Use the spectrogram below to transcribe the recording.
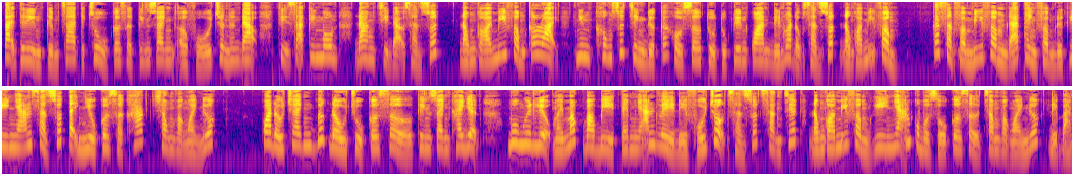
Tại thời điểm kiểm tra, thì chủ cơ sở kinh doanh ở phố Trần Hưng Đạo, thị xã Kinh Môn đang chỉ đạo sản xuất, đóng gói mỹ phẩm các loại nhưng không xuất trình được các hồ sơ thủ tục liên quan đến hoạt động sản xuất đóng gói mỹ phẩm. Các sản phẩm mỹ phẩm đã thành phẩm được ghi nhãn sản xuất tại nhiều cơ sở khác trong và ngoài nước. Qua đấu tranh, bước đầu chủ cơ sở kinh doanh khai nhận mua nguyên liệu máy móc bao bì tem nhãn về để phối trộn sản xuất sang chiết, đóng gói mỹ phẩm ghi nhãn của một số cơ sở trong và ngoài nước để bán.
